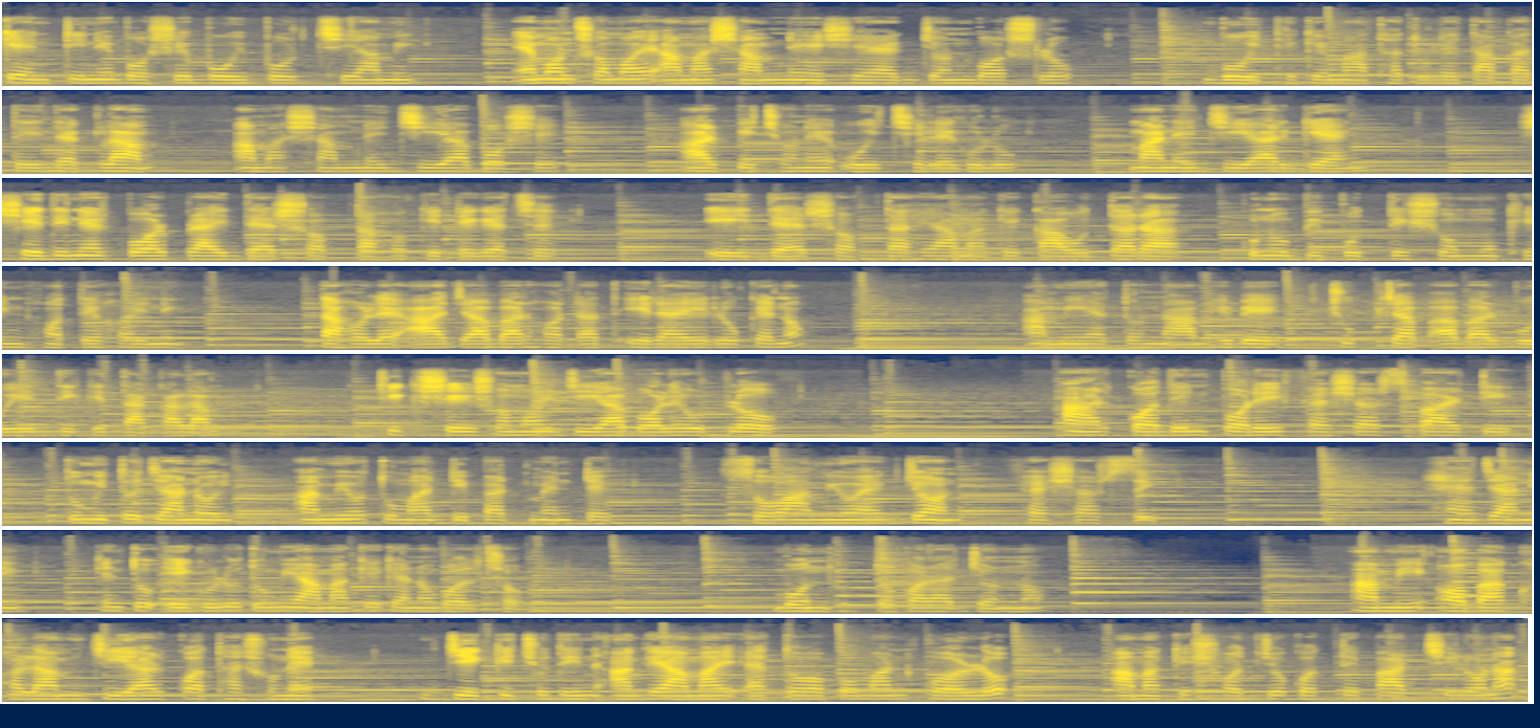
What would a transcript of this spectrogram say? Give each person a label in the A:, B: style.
A: ক্যান্টিনে বসে বই পড়ছি আমি। এমন সময় আমার সামনে এসে একজন বসল। বই থেকে মাথা তুলে তাকাতেই দেখলাম আমার সামনে জিয়া বসে, আর পিছনে ওই ছেলেগুলো মানে জিয়ার গ্যাং। সেদিনের পর প্রায় দেড় সপ্তাহ কেটে গেছে। এই দেড় সপ্তাহে আমাকে কাউর দ্বারা কোনো বিপত্তির সম্মুখীন হতে হয়নি। তাহলে আজ আবার হঠাৎ এরা এলো কেন? আমি এত না ভেবে চুপচাপ আবার বইয়ের দিকে তাকালাম। ঠিক সেই সময় জিয়া বলে উঠল, আর কদিন পরেই ফ্রেশার্স পার্টি। তুমি তো জানোই, আমিও তোমার ডিপার্টমেন্টে। সো আমিও একজন ফ্রেশার্সই হ্যাঁ জানি, কিন্তু এগুলো তুমি আমাকে কেন বলছো? বন্ধুত্ব করার জন্য। আমি অবাক হলাম জিয়ার কথা শুনে। যে কিছুদিন আগে আমায় এত অপমান করল, আমাকে সহ্য করতে পারছিল না।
